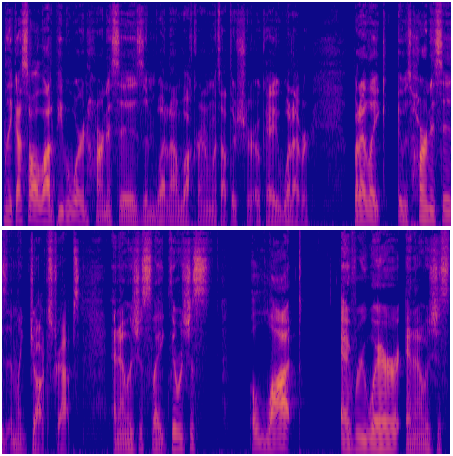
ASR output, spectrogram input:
like i saw a lot of people wearing harnesses and whatnot walk around without their shirt okay whatever but i like it was harnesses and like jock straps and i was just like there was just a lot everywhere and i was just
